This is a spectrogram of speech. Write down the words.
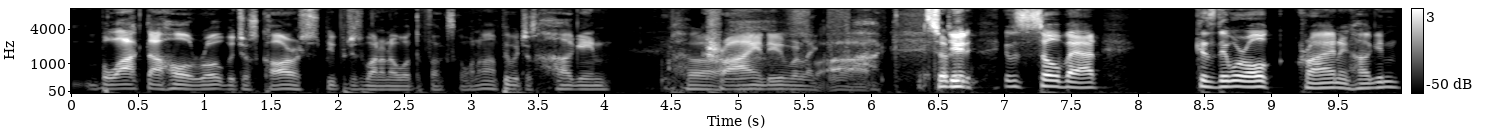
blocked that whole road with just cars. People just want to know what the fuck's going on. People just hugging, crying, dude. We're like, fuck. So dude, did it was so bad because they were all crying and hugging.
